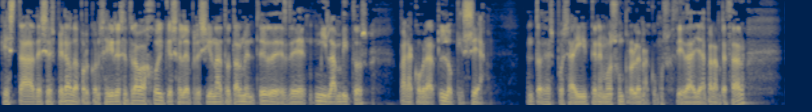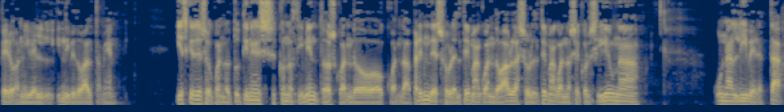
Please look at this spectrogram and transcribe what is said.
que está desesperada por conseguir ese trabajo y que se le presiona totalmente desde mil ámbitos para cobrar lo que sea. Entonces, pues ahí tenemos un problema como sociedad ya para empezar, pero a nivel individual también. Y es que es eso, cuando tú tienes conocimientos, cuando, cuando aprendes sobre el tema, cuando hablas sobre el tema, cuando se consigue una, una libertad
